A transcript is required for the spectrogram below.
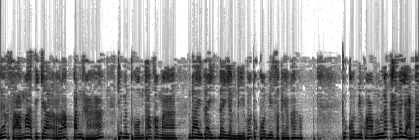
และสามารถที่จะรับปัญหาที่มันโถมทับเข้ามาได้ได้ได้อย่างดี เพราะทุกคนมีศักยภาพ ทุกคนมีความรู้และใครก็อยากได้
